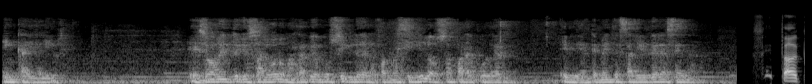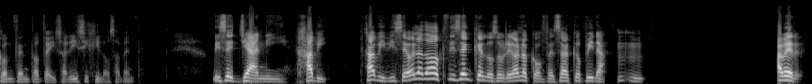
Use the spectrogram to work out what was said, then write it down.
En caída libre. En ese momento yo salgo lo más rápido posible de la forma sigilosa para poder, evidentemente, salir de la escena. Todo contento y salí sigilosamente. Dice Yanni, Javi. Javi dice, hola Doc, dicen que los obligaron a confesar, ¿qué opina? Mm, mm. A ver,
